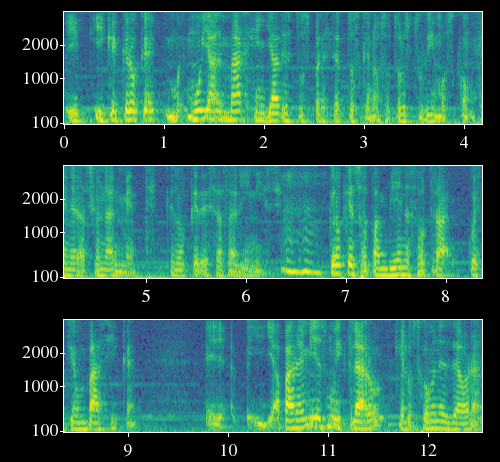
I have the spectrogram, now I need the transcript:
y, y que creo que mu- muy al margen ya de estos preceptos que nosotros tuvimos como generacionalmente, que es lo que decías al inicio. Creo que eso también es otra cuestión básica. Eh, ya para mí es muy claro que los jóvenes de ahora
